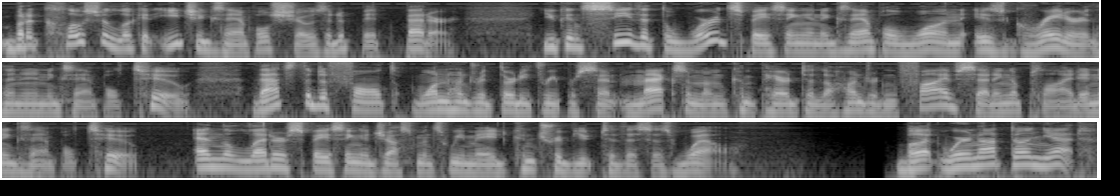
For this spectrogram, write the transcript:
But a closer look at each example shows it a bit better you can see that the word spacing in example 1 is greater than in example 2. That's the default 133% maximum compared to the 105 setting applied in example 2. And the letter spacing adjustments we made contribute to this as well. But we're not done yet.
